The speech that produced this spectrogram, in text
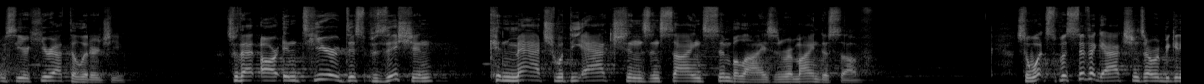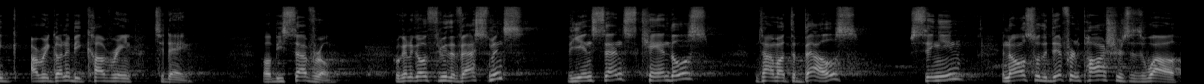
We see here at the liturgy. So that our interior disposition can match what the actions and signs symbolize and remind us of. So, what specific actions are we, beginning, are we going to be covering today? Well, be several. We're going to go through the vestments, the incense, candles. We're talking about the bells, singing, and also the different postures as well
